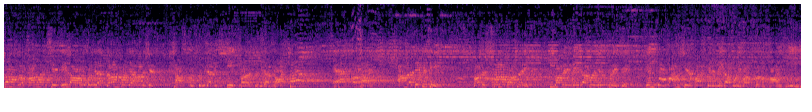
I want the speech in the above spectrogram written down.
সমগ্র বাংলাদেশের জেলা উপজেলা গ্রাম পর্যায়ে মানুষের স্বাস্থ্য সুবিধা নিশ্চিত করার সুবিধা আছে। অর্থাৎ এক কথায় আমরা দেখেছি, গত ষোলো বছরে কীভাবে মেগা প্রজেক্ট হয়েছে কিন্তু মানুষের ভাগ্যের মেগা পরিবর্তন হয়নি।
